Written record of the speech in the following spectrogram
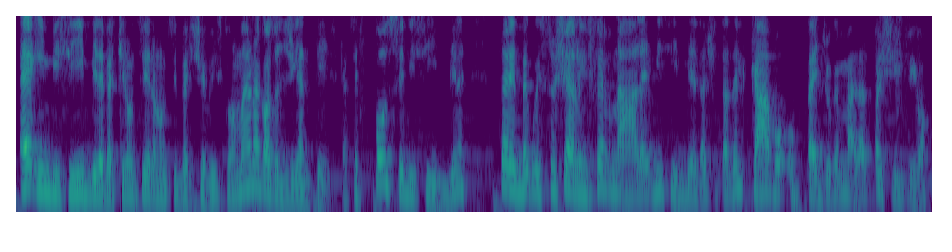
è invisibile perché non si vedono, non si percepiscono, ma è una cosa gigantesca. Se fosse visibile sarebbe questo cielo infernale visibile da Città del Capo o peggio che mai dal Pacifico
